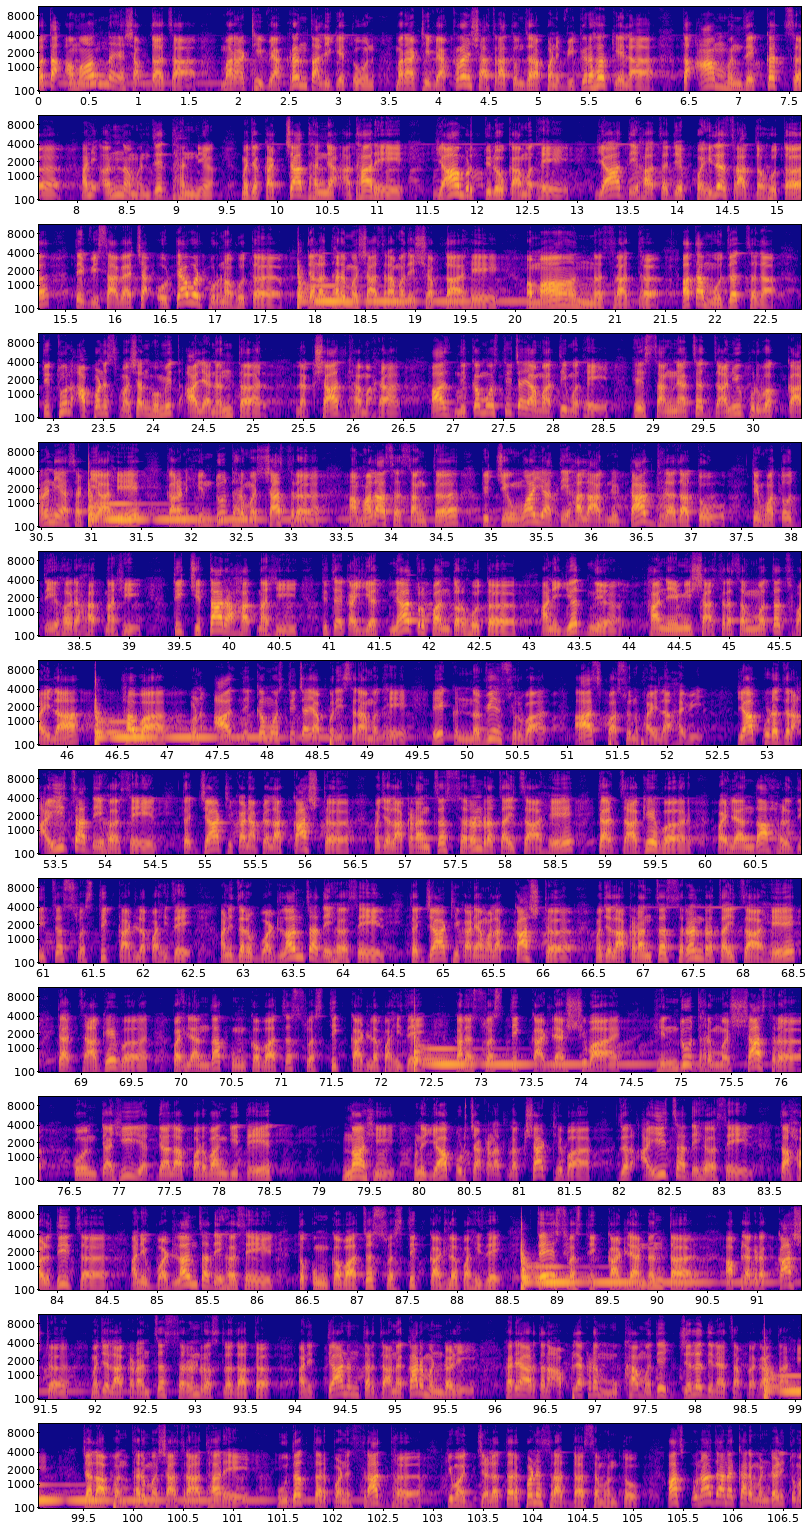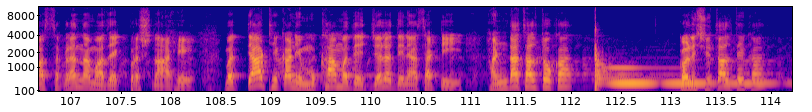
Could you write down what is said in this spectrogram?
आता अमान्य या शब्दाचा मराठी व्याकरण तालिकेतून मराठी व्याकरण शास्त्रातून जर आपण विग्रह केला तर आम म्हणजे कच्च आणि अन्न म्हणजे धान्य. म्हणजे कच्च्या धान्या आधारे या मृत्यूलोकामध्ये या देहाचं जे पहिलं श्राद्ध होतं ते विसाव्याच्या ओट्यावर पूर्ण होतं ज्याला धर्मशास्त्रामध्ये शब्द आहे अमान्य श्राद्ध. आता मोजत चला. तिथून आपण स्मशानभूमीत आल्यानंतर लक्षात घ्या महाराज आज निकमोस्तीच्या या मातीमध्ये हे सांगण्याचं जाणीवपूर्वक कारण यासाठी आहे. कारण हिंदू धर्मशास्त्र आम्हाला असं सांगतं की जेव्हा या देहाला अग्नी डाग दिला जातो तेव्हा तो देह राहत नाही ती चिता राहत नाही तिचं एका यज्ञात रूपांतर होतं. आणि यज्ञ हा नेहमी शास्त्रसंमतच व्हायला हवा. म्हणून आज निकमोस्तीच्या या परिसरामध्ये एक नवीन सुरुवात आजपासून व्हायला हवी. यापुढे जर आईचा देह असेल तर ज्या ठिकाणी आपल्याला काष्ट म्हणजे लाकडांचं सरण रचायचं आहे त्या जागेवर पहिल्यांदा हळदीचं स्वस्तिक काढलं पाहिजे. आणि जर वडिलांचा देह असेल तर ज्या ठिकाणी आम्हाला काष्ट म्हणजे लाकडांचं सरण रचायचं आहे त्या जागेवर पहिल्यांदा कुंकवाचं स्वस्तिक काढलं पाहिजे. कारण स्वस्तिक काढल्याशिवाय हिंदू धर्मशास्त्र कोणत्याही यज्ञाला परवानगी देत नाही. म्हणून या पुढच्या काळात लक्षात ठेवा. जर आईचा देह असेल तर हळदीचं आणि वडिलांचा देह असेल तर कुंकवाचं स्वस्तिक काढलं पाहिजे. ते स्वस्तिक काढल्यानंतर आपल्याकडं काष्ट म्हणजे लाकडांचं सरण रचलं जातं. आणि त्यानंतर जाणकार मंडळी खऱ्या अर्थानं आपल्याकडं मुखामध्ये जल देण्याचा प्रघात आहे. ज्याला आपण धर्मशास्त्र आधारे उदक तर्पण श्राद्ध किंवा जलतर्पण श्राद्ध असं म्हणतो. आज पुन्हा जाणकार मंडळी तुम्हा सगळ्यांना माझा एक प्रश्न आहे. मग त्या ठिकाणी मुखामध्ये जल देण्यासाठी हंडा चालतो का? कळशी चालते का?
